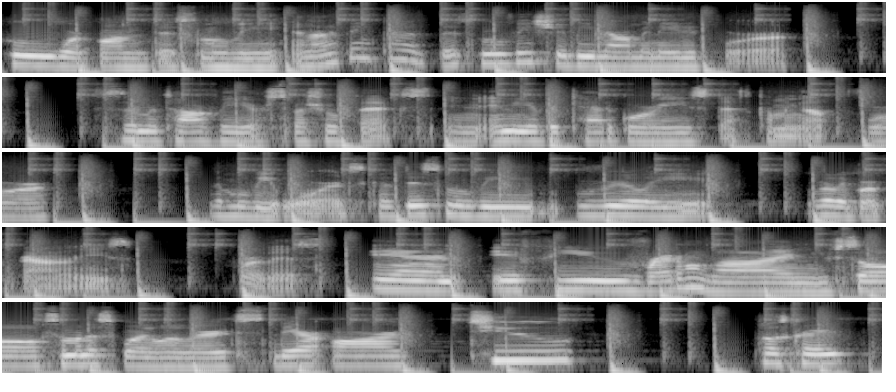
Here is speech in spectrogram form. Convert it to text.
who work on this movie, and I think that this movie should be nominated for cinematography or special effects in any of the categories that's coming up for the movie awards because this movie really, really broke boundaries for this. And if you've read online, you saw some of the spoiler alerts, there are two post credit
